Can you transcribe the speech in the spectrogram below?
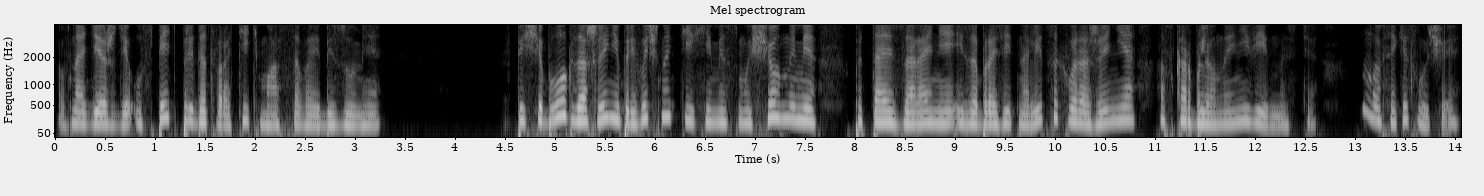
в надежде успеть предотвратить массовое безумие. в пищеблок зашли непривычно тихими, смущенными, пытаясь заранее изобразить на лицах выражение оскорбленной невинности. На всякий случай.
